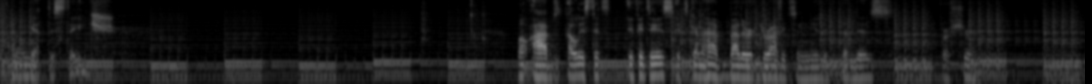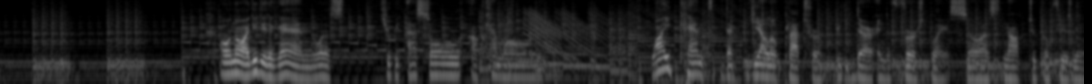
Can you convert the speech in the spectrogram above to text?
I don't get this stage. Well, at least it's, if it is, it's gonna have better graphics and music than this, for sure. Oh no, I did it again. What a stupid asshole. Oh, come on. Why can't that yellow platform be there in the first place so as not to confuse me?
